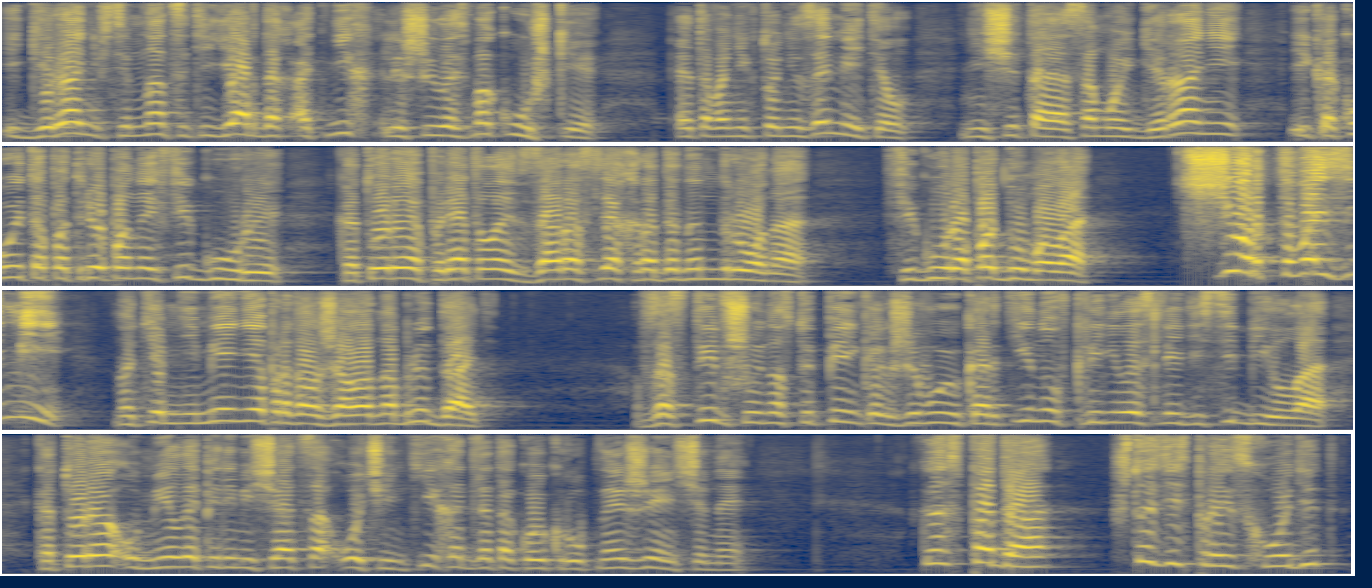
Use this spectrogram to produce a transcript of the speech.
и герань в 17 ярдах от них лишилась макушки. Этого никто не заметил, не считая самой герани и какой-то потрепанной фигуры, которая пряталась в зарослях рододендрона. Фигура подумала «Черт возьми!», но тем не менее продолжала наблюдать. В застывшую на ступеньках живую картину вклинилась леди Сибилла, которая умела перемещаться очень тихо для такой крупной женщины. «Господа, что здесь происходит?»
